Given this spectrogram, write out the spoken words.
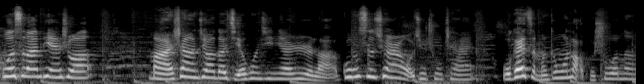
波斯湾篇说，马上就要到结婚纪念日了，公司却让我去出差，我该怎么跟我老婆说呢？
